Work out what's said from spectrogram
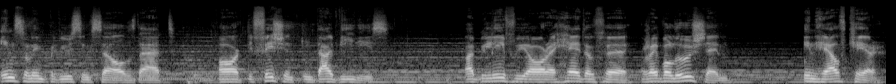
insulin-producing cells that are deficient in diabetes. I believe we are ahead of a revolution in healthcare.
